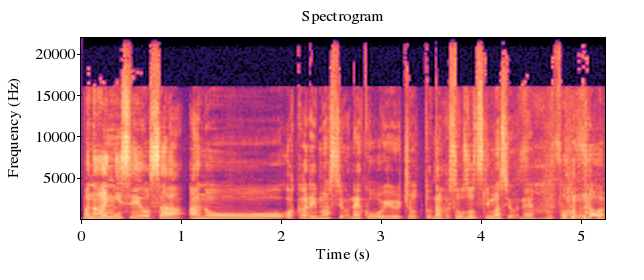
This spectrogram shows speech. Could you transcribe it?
まあ、何にせよさ、あのー、分かりますよね。こういうちょっとなんか想像つきますよね。女は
